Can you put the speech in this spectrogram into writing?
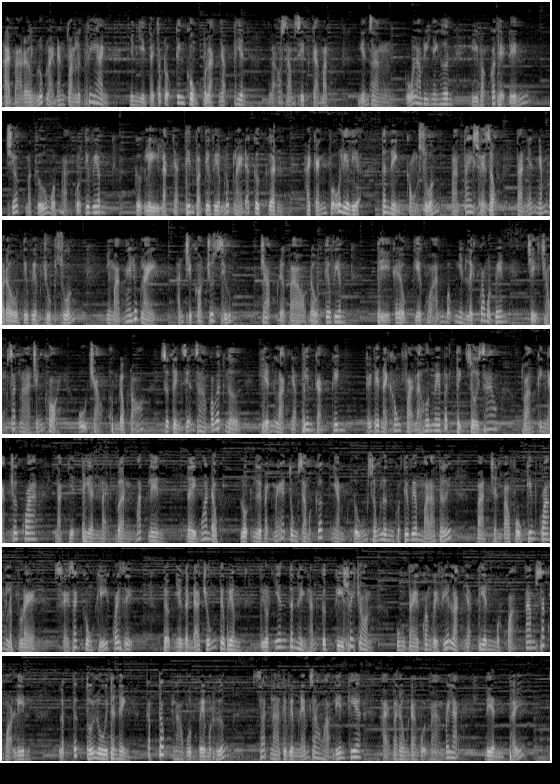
Hải bà đồng lúc này đang toàn lực phi hành, nhưng nhìn thấy tốc độ kinh khủng của lạc nhạn thiên, lão xám xịt cả mặt, nghiến rằng cố lao đi nhanh hơn, hy vọng có thể đến trước mà cứu một mạng của tiêu viêm. Cự ly lạc nhạn thiên và tiêu viêm lúc này đã cực gần, hai cánh vỗ lia lịa, thân hình cong xuống, bàn tay xòe rộng, tàn nhẫn nhắm vào đầu tiêu viêm chụp xuống. Nhưng mà ngay lúc này, hắn chỉ còn chút xíu chạm được vào đầu tiêu viêm, thì cái đầu kia của hắn bỗng nhiên lệch qua một bên, chỉ trong sát là tránh khỏi ngũ trảo âm độc đó. Sự tình diễn ra quá bất ngờ, khiến lạc nhạn thiên cả kinh. Cái tên này không phải là hôn mê bất tỉnh rồi sao? Thoáng kinh ngạc trôi qua, lạc nhạn thiên lại vần mắt lên, đầy ngoan độc, lộn người mạnh mẽ tung ra một cước nhằm đúng sống lưng của tiêu viêm mà đã tới, bàn chân bao phủ kim quang lập lòe, xé rách không khí quái dị. Tưởng như gần đá trúng tiêu viêm, thì đột nhiên thân hình hắn cực kỳ xoay tròn, ung tay quăng về phía lạc nhạn thiên một quả tam sắc hỏa liên, lập tức tối lui thân hình, cấp tốc lao vụt về một hướng. Sát là tiêu viêm ném ra hỏa liên kia, hải ba đông đang vội vàng bay lại, liền thấy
